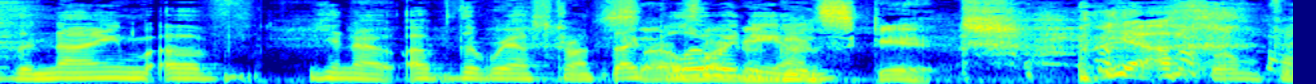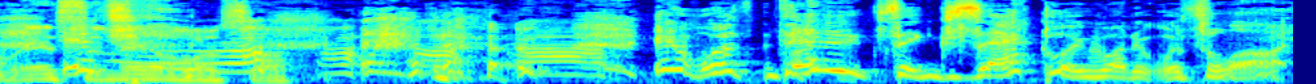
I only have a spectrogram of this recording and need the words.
the name of you know of the restaurants. They Sounds flew like it a in. good sketch. Yeah, Something from SNL or something. it was. That is exactly what it was like.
